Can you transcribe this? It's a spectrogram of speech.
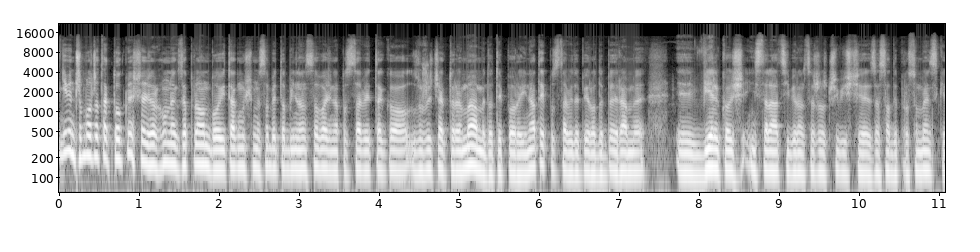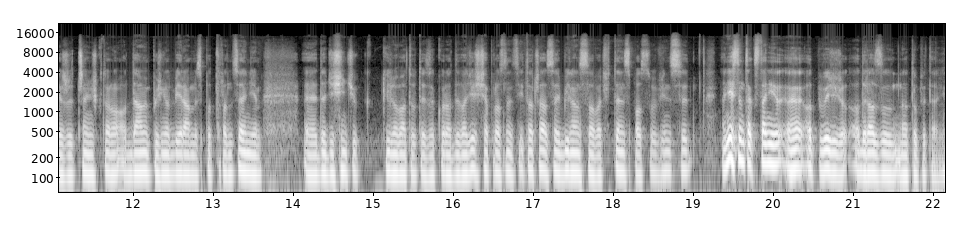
nie wiem, czy można tak to określać, rachunek za prąd, bo i tak musimy sobie to bilansować na podstawie tego zużycia, które mamy do tej pory. I na tej podstawie dopiero dobieramy y, wielkość instalacji, biorąc też oczywiście zasady prosumenckie, że część, którą oddamy, później odbieramy z podtrąceniem e, do 10 kW to jest akurat 20% i to trzeba sobie bilansować w ten sposób, więc y, no nie jestem tak w stanie e, odpowiedzieć od- razu na to pytanie.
